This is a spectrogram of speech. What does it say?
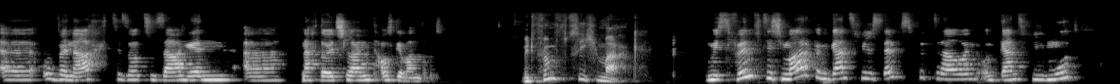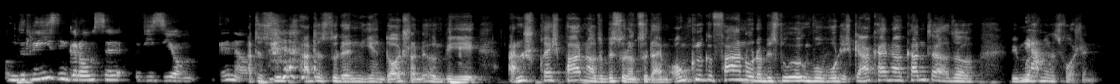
äh, über Nacht sozusagen äh, nach Deutschland ausgewandert. Mit 50 Mark? Mit 50 Mark und ganz viel Selbstvertrauen und ganz viel Mut und riesengroße Vision. Genau. Hattest du, hattest du denn hier in Deutschland irgendwie Ansprechpartner? Also bist du dann zu deinem Onkel gefahren oder bist du irgendwo, wo dich gar keiner kannte? Also wie muss ja. ich mir das vorstellen?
